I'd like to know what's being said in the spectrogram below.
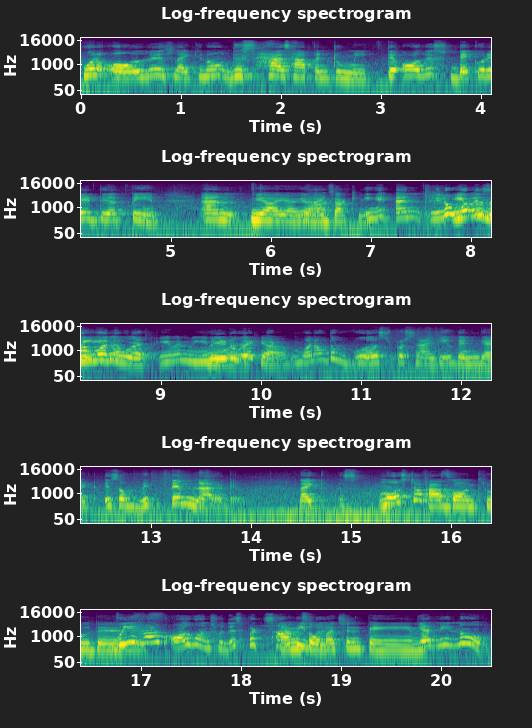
who are always like you know this has happened to me. They always decorate their pain and Yeah, yeah, yeah, exactly. and you know what Even is the one do of it. the Even we we do do it, it, yeah. but one of the worst personality you can get is a victim narrative like most of I've gone through this. we have all gone through this but some I'm people so much in pain. yeah no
